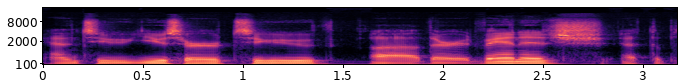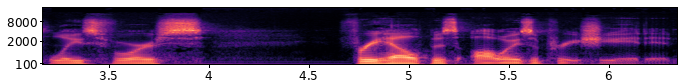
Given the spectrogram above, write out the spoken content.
and to use her to uh, their advantage at the police force. Free help is always appreciated.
